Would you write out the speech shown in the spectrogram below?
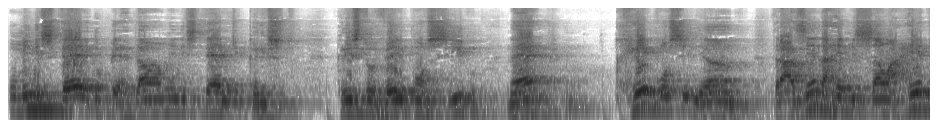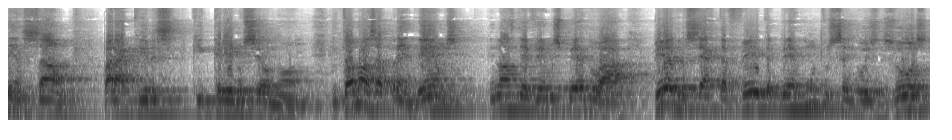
o ministério do perdão é o ministério de Cristo. Cristo veio consigo, né, reconciliando, trazendo a remissão, a redenção para aqueles que crêem no seu nome. Então nós aprendemos que nós devemos perdoar. Pedro, certa feita, pergunta ao Senhor Jesus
